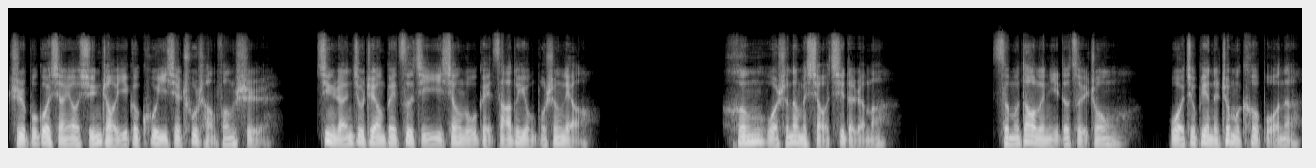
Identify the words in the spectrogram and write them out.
只不过想要寻找一个酷一些出场方式，竟然就这样被自己一香炉给砸得永不生了。哼，我是那么小气的人吗？怎么到了你的嘴中，我就变得这么刻薄呢？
